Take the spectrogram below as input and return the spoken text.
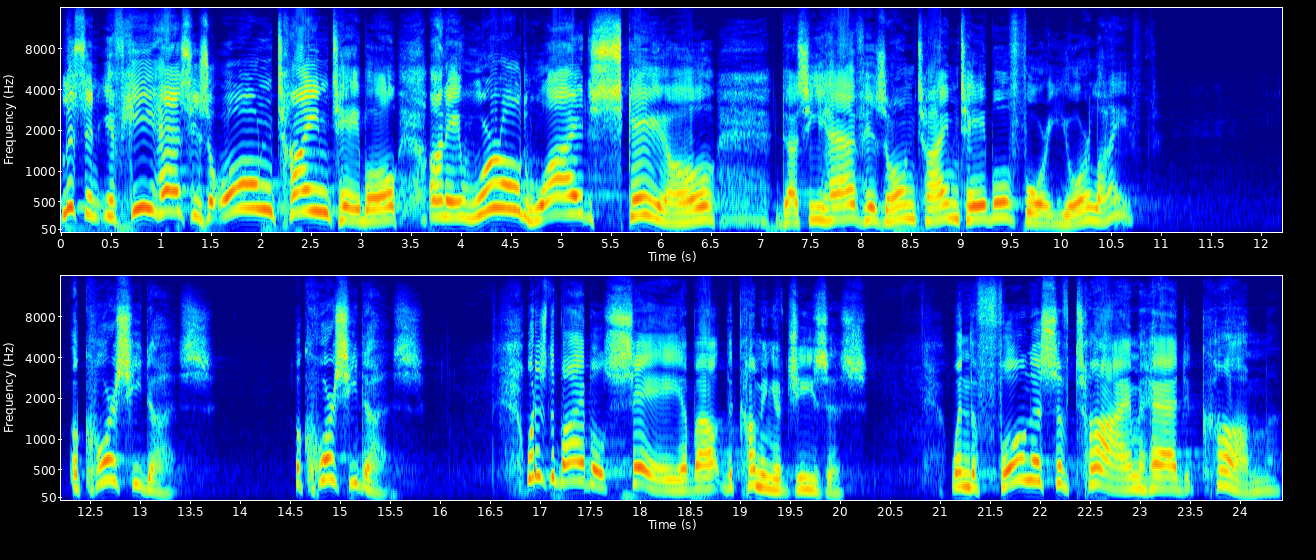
Listen, if he has his own timetable on a worldwide scale, does he have his own timetable for your life? Of course he does. Of course he does. What does the Bible say about the coming of Jesus? When the fullness of time had come,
